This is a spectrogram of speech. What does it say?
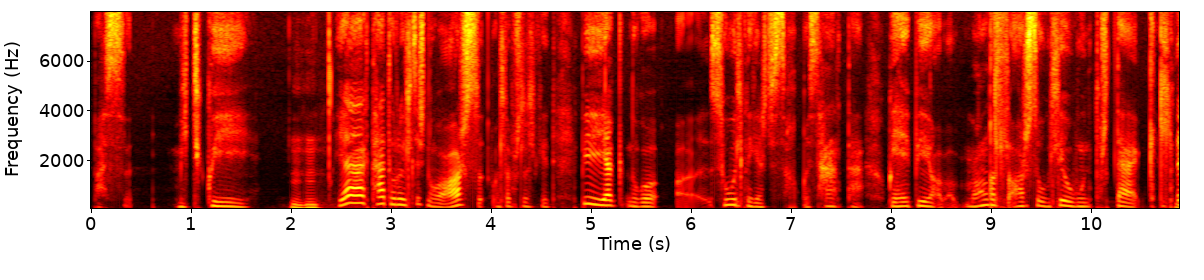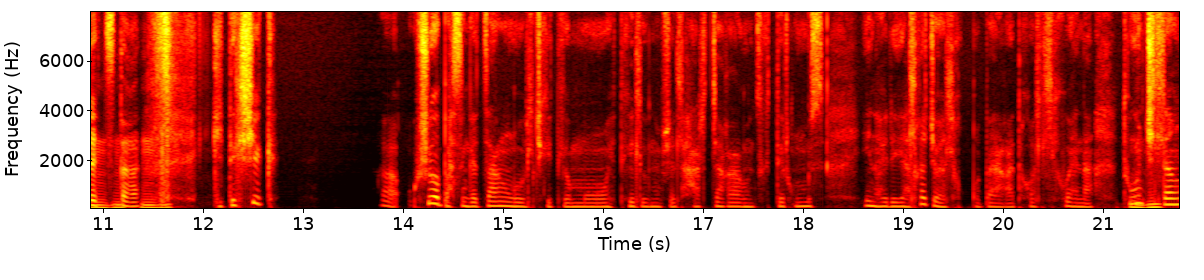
бас мэдгүй Яг та түр хэлсэн ш нөгөө Орс уламжлалт гээд би яг нөгөө сүүл нэг ярьжсэн байхгүй Санта. Үгүй би Монгол Орс өвлөө өвгөн туртай гэлээцтэйгаа гэдэг шиг өшөө бас ингээ зан үйлч гэдэг юм уу ихтгэл үнэмшил харж байгаа өнцгтэр хүмүүс энэ хоёрыг ялгаж ойлгохгүй байгаа тохиолдол их байна. Түүнчлэн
